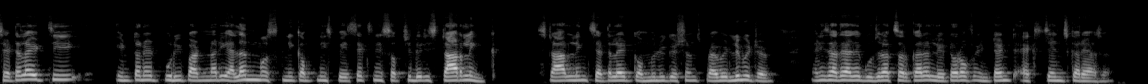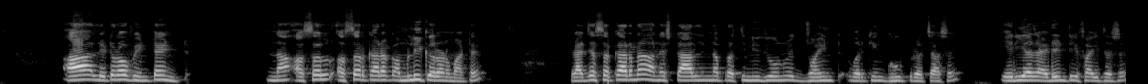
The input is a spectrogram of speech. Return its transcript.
સેટેલાઇટથી ઇન્ટરનેટ પૂરી પાડનારી એલન મસ્કની કંપની સ્પેસએક્સની subsidiary Starlink Starlink satellite communications private limited એની સાથે આજે ગુજરાત સરકારે લેટર ઓફ ઇન્ટેન્ટ એક્સચેન્જ કર્યા છે. આ લેટર ઓફ ઇન્ટેન્ટના અસલ અસરકારક અમલીકરણ માટે રાજ્ય સરકારના અને સ્ટારલિંકના પ્રતિનિધિઓનું એક જોઈન્ટ વર્કિંગ ગ્રુપ રચાશે. એરિયાઝ આઈડેન્ટિફાઈ થશે.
